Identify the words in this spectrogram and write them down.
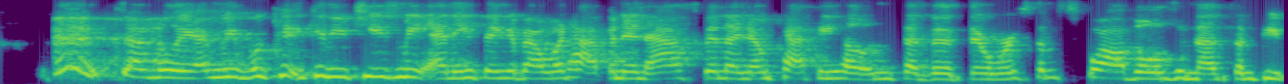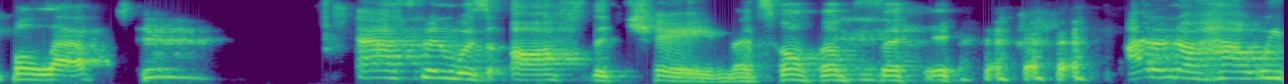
Definitely. I mean, can, you tease me anything about what happened in Aspen? I know Kathy Hilton said that there were some squabbles and that some people left. Aspen was off the chain. That's all I'm saying. I don't know how we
